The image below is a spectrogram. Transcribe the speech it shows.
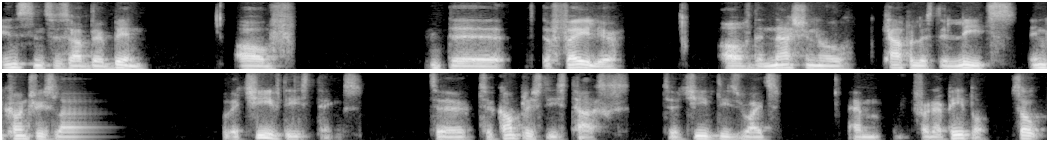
instances have there been of the the failure of the national capitalist elites in countries like to achieve these things to to accomplish these tasks to achieve these rights um, for their people. So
